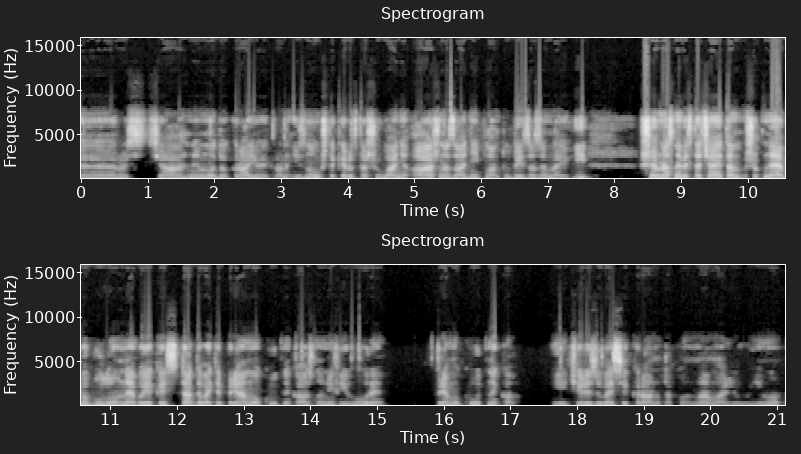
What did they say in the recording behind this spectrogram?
Е, розтягнемо до краю екрану. І знову ж таки розташування аж на задній план, туди за землею. І ще в нас не вистачає там, щоб небо було. Небо якесь. Так, давайте прямокутника. Основні фігури прямокутника. І через увесь екран отако намалюємо.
